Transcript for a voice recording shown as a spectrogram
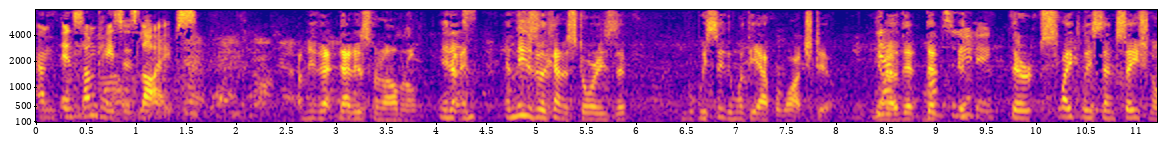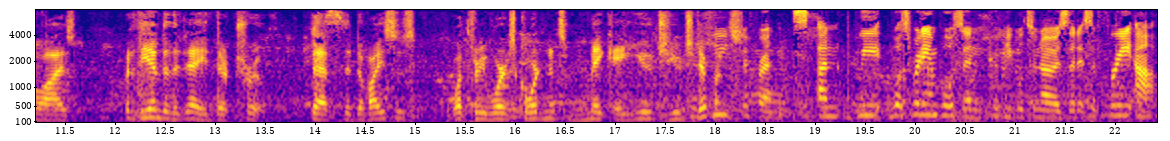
and in some cases, lives. I mean, that, that is phenomenal. You know, and, and these are the kind of stories that we see them with the Apple Watch too. You Yeah, know, that, that absolutely. it- they're slightly sensationalized, but at the end of the day, they're true. That the devices, what three words coordinates make a huge, huge difference. Huge difference. And we, what's really important for people to know is that it's a free app.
